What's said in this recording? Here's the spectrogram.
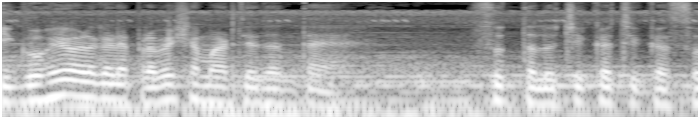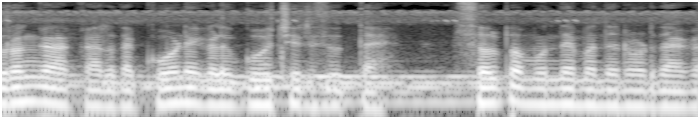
ಈ ಗುಹೆಯೊಳಗಡೆ ಪ್ರವೇಶ ಮಾಡ್ತಿದ್ದಂತೆ ಸುತ್ತಲೂ ಚಿಕ್ಕ ಚಿಕ್ಕ ಸುರಂಗ ಆಕಾರದ ಕೋಣೆಗಳು ಗೋಚರಿಸುತ್ತೆ. ಸ್ವಲ್ಪ ಮುಂದೆ ಬಂದು ನೋಡಿದಾಗ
